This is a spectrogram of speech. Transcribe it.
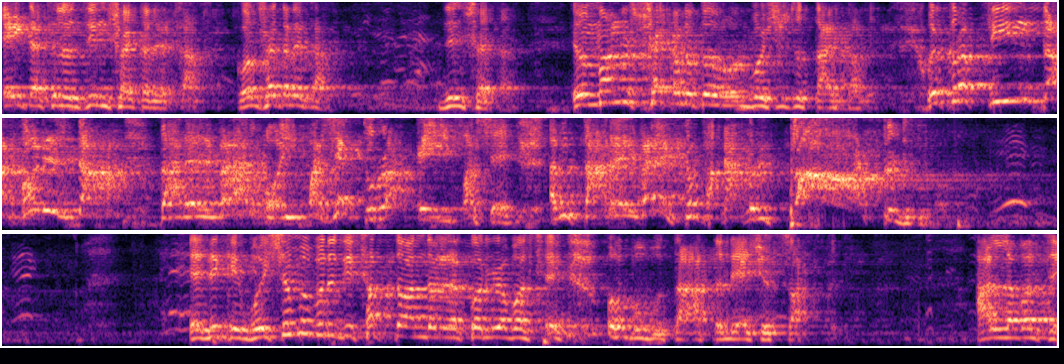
এইটা ছিল জিন শয়তানের কাজ। কোন শয়তানের কাজ? জিন শয়তান। এবং মানুষ তো বৈশিষ্ট্য তাই হবে। ওই তোরা চিন্তা করিস না, তারের বেড়ার ওই পাশে, তোরা এই পাশে। আমি তারের বেড়া একটু ফাঁকা করে ঢুকে এদিকে বৈষম্য বিরোধী সত্য আন্দোলনের কর্মীরা বলছে, ও বুবু, তাড়াতাড়ি এসে চট করে। আল্লাহ বলছে,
